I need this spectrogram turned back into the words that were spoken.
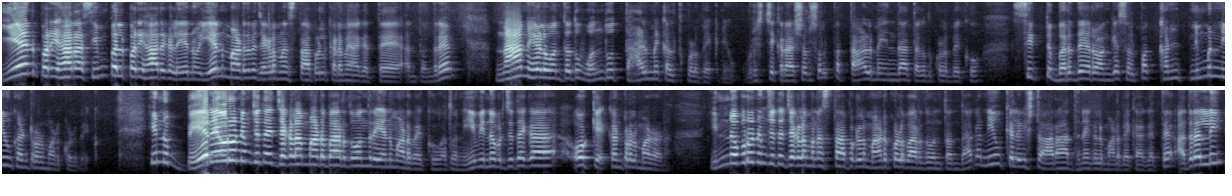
ಏನು ಪರಿಹಾರ, ಸಿಂಪಲ್ ಪರಿಹಾರಗಳೇನು ಏನು? ಮಾಡಿದ್ರೆ ಜಗಳ ಮನಸ್ತಾಪಗಳು ಕಡಿಮೆ ಆಗುತ್ತೆ? ಅಂತಂದರೆ, ನಾನು ಹೇಳುವಂಥದ್ದು ಒಂದು ತಾಳ್ಮೆ ಕಲ್ತ್ಕೊಳ್ಬೇಕು ನೀವು. ವೃಶ್ಚಿಕ ರಾಶಿಯವರು ಸ್ವಲ್ಪ ತಾಳ್ಮೆಯಿಂದ ತೆಗೆದುಕೊಳ್ಬೇಕು. ಸಿಟ್ಟು ಬರದೇ ಇರೋ ಹಂಗೆ ಸ್ವಲ್ಪ ಕಣ್ ನಿಮ್ಮನ್ನು ನೀವು ಕಂಟ್ರೋಲ್ ಮಾಡ್ಕೊಳ್ಬೇಕು. ಇನ್ನು ಬೇರೆಯವರು ನಿಮ್ಮ ಜೊತೆ ಜಗಳ ಮಾಡಬಾರ್ದು ಅಂದರೆ ಏನು ಮಾಡಬೇಕು? ಅಥವಾ ನೀವು ಇನ್ನೊಬ್ಬರ ಜೊತೆಗೆ? ಓಕೆ ಕಂಟ್ರೋಲ್ ಮಾಡೋಣ. ಇನ್ನೊಬ್ಬರು ನಿಮ್ಮ ಜೊತೆ ಜಗಳ ಮನಸ್ತಾಪಗಳು ಮಾಡ್ಕೊಳ್ಬಾರ್ದು ಅಂತಂದಾಗ ನೀವು ಕೆಲವಿಷ್ಟು ಆರಾಧನೆಗಳು ಮಾಡಬೇಕಾಗತ್ತೆ. ಅದರಲ್ಲಿ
